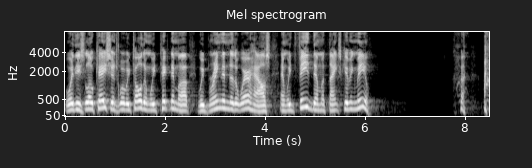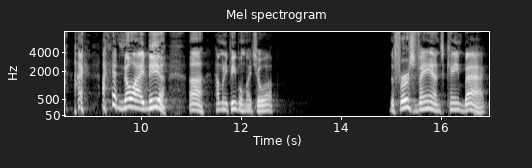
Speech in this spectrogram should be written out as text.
with these locations where we told them we'd pick them up, we'd bring them to the warehouse and we'd feed them a Thanksgiving meal. I, I had no idea uh, how many people might show up. The first vans came back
